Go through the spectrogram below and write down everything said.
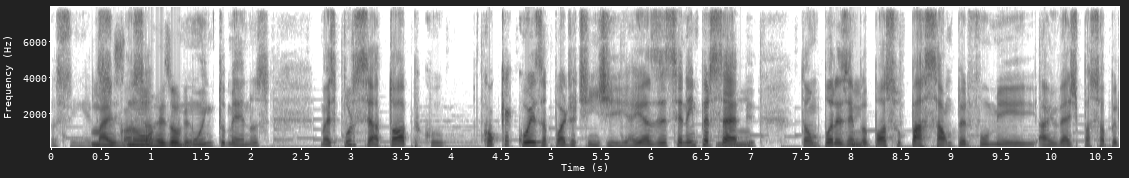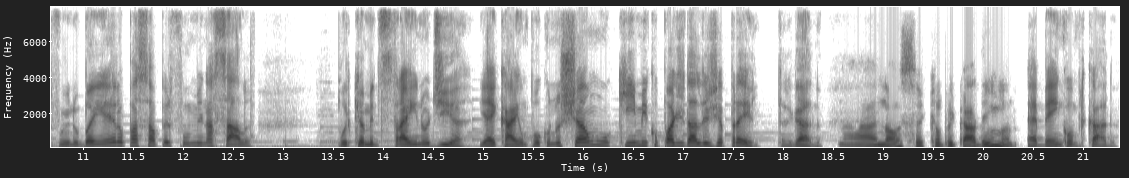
Assim, Mas não resolveu. Muito menos. Mas por ser atópico, qualquer coisa pode atingir. Aí às vezes você nem percebe. Uhum. Então, por exemplo, Sim. eu posso passar um perfume, ao invés de passar o perfume no banheiro, passar o perfume na sala. Porque eu me distraí no dia. E aí cai um pouco no chão, o químico pode dar alergia pra ele, tá ligado? Ah, nossa, é complicado, hein, mano? É bem complicado.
